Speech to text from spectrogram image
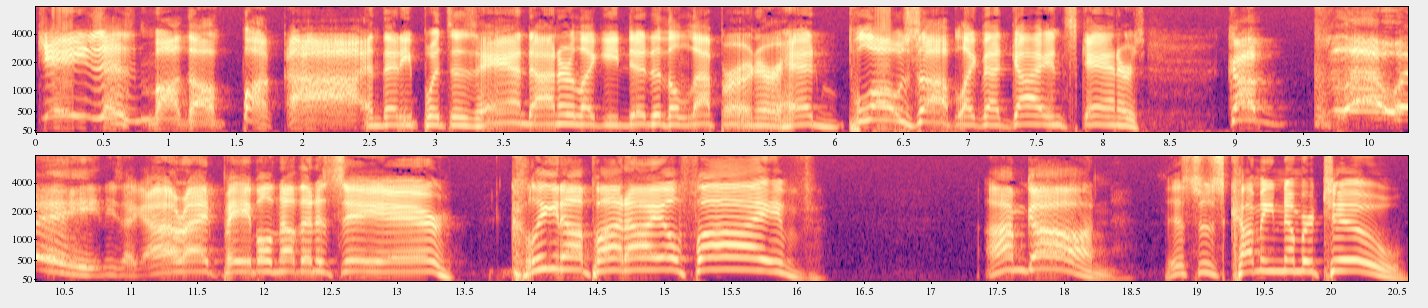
"Jesus, motherfucker!" And then he puts his hand on her like he did to the leper, and her head blows up like that guy in Scanners. Bluey! And he's like, all right, people, nothing to see here. Clean up on aisle five. I'm gone. This is coming number two.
